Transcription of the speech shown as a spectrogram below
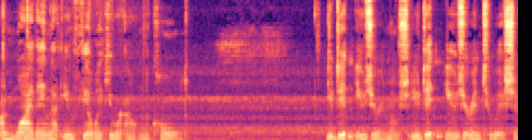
on why they let you feel like you were out in the cold. You didn't use your emotion. You didn't use your intuition.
